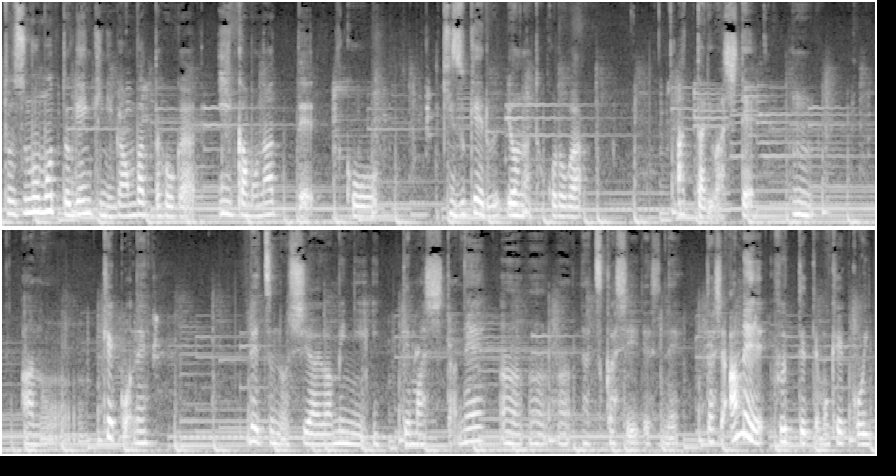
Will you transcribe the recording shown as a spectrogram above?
トスももっと元気に頑張った方がいいかもなってこう気づけるようなところがあったりはしてうん、あの結構ね列の試合は見に行ってましたね。うんうんうん、懐かしいですね。私雨降ってても結構行っ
